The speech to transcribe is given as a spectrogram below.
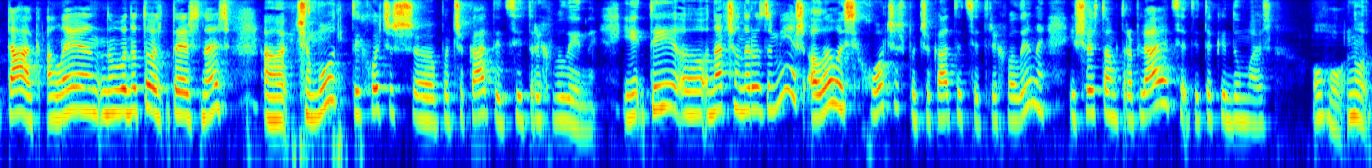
так, але ну воно теж, теж знаєш, чому ти хочеш е, почекати ці три хвилини? І ти наче не розумієш, але ось хочеш почекати ці три хвилини, і щось там трапляється, ти таки думаєш. Ого, ну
